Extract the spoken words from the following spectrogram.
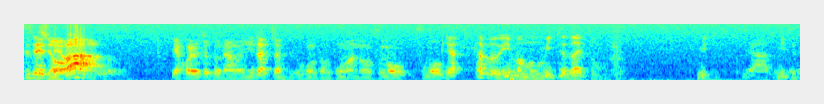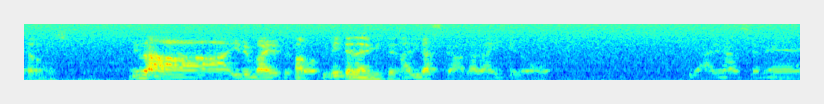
全てはういやこれちょっとねあのゆなちゃんって僕の友あのそのそのいや多分今もう見てないと思う見ていや見てたらもしゆないる前でちょっあと見てない見てない。ありだすってはならないけど。いやあれなんですよね。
